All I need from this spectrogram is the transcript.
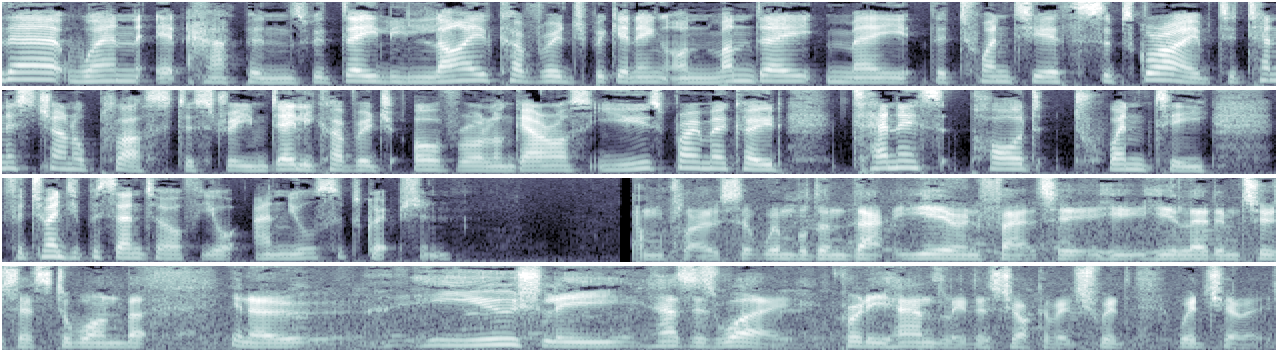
there when it happens with daily live coverage beginning on Monday, May the 20th. Subscribe to Tennis Channel Plus to stream daily coverage of Roland Garros. Use promo code TennisPod20 for 20% off your annual subscription. Come close at Wimbledon that year. In fact, he, he led him two sets to one. But, you know, he usually has his way pretty handily, does Djokovic, with, with Cilic.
